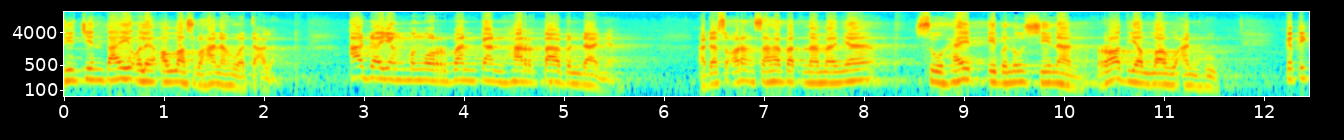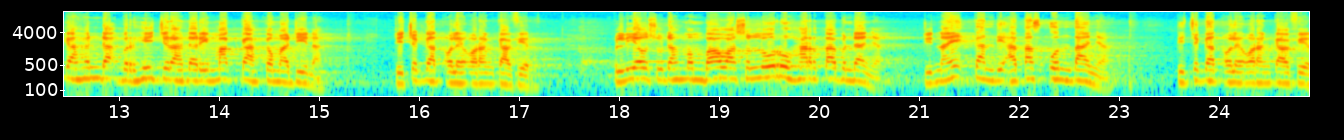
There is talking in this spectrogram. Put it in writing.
dicintai oleh Allah Subhanahu wa taala. Ada yang mengorbankan harta bendanya. Ada seorang sahabat namanya Suhaib ibnu Sinan radhiyallahu anhu. Ketika hendak berhijrah dari Makkah ke Madinah, dicegat oleh orang kafir. Beliau sudah membawa seluruh harta bendanya, dinaikkan di atas untanya dicegat oleh orang kafir.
